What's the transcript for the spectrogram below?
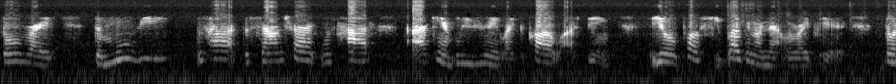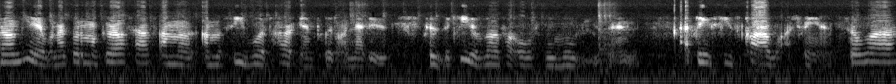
so right. The movie was hot, the soundtrack was hot. I can't believe you ain't like the car wash thing. yo, Puff, she bugging on that one right there. But um, yeah, when I go to my girl's house, I'm gonna I'm gonna see what her input on that is, because Nikita loves her old school movies, and I think she's a car wash fan. So uh,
